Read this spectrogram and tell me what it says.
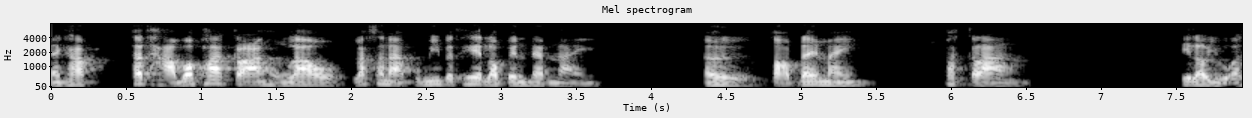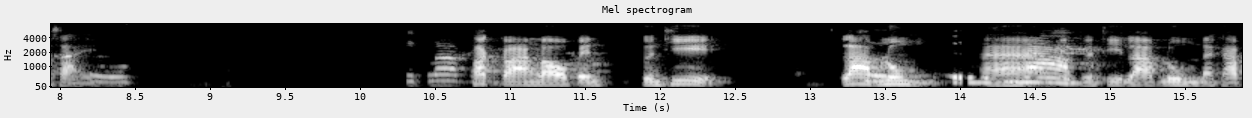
นะครับ ถ้าถามว่าภาคกลางของเราลักษณะภูมิประเทศเราเป็นแบบไหน เออ ตอบได้ไหมภาคกลางที่เราอยู่อาศัย อีกรอบภาคกลางเราเป็นพื้นที่ราบลุ่มอ่าราบเป็นพื้นที่ราบลุ่มนะครับ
